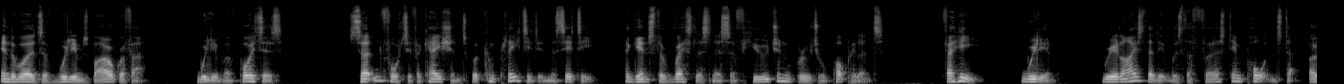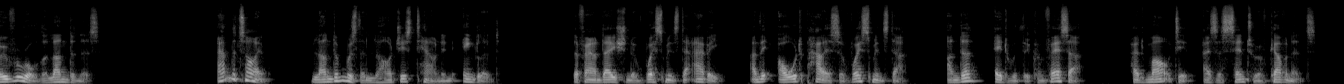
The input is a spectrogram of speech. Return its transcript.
In the words of William's biographer, William of Poitiers, certain fortifications were completed in the city against the restlessness of huge and brutal populace, for he, William, realised that it was the first importance to overawe the Londoners. At the time, London was the largest town in England. The foundation of Westminster Abbey and the Old Palace of Westminster, under Edward the Confessor, had marked it as a centre of governance.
